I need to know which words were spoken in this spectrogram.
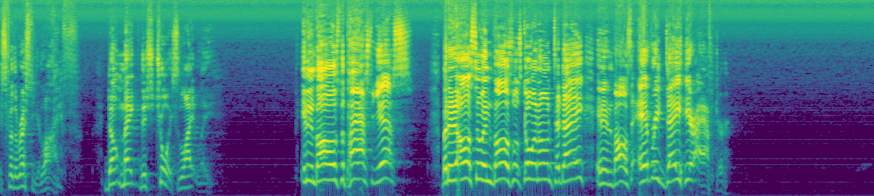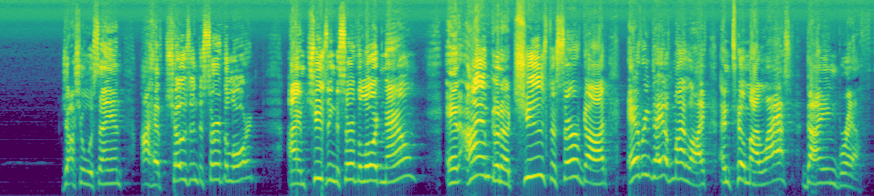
it's for the rest of your life. Don't make this choice lightly. It involves the past, yes, but it also involves what's going on today. It involves every day hereafter. Joshua was saying, I have chosen to serve the Lord. I am choosing to serve the Lord now, And I am going to choose to serve God every day of my life until my last dying breath.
